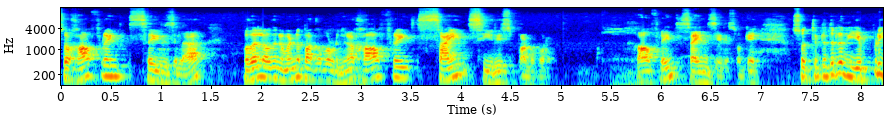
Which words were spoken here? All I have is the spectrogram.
ஸோ ஹாஃப் ரைட் சீரிஸில் முதல்ல வந்து நம்ம என்ன பார்க்க போகிறோம் அப்படின்னா ஹாஃப் ரைட் சைன் சீரிஸ் பார்க்க போகிறோம் half range sine series okay so திட்டத்தட்ட இது எப்படி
